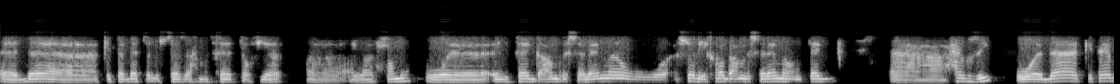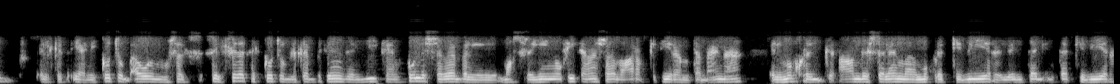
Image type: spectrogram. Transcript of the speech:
آه، ده كتابات الأستاذ أحمد خالد توفيق آه الله يرحمه وإنتاج عمرو سلامة و sorry إخراج عمرو سلامة وإنتاج حفظي. وده كتاب يعني كتب أو سلسلة الكتب اللي كانت بتنزل دي كان كل الشباب المصريين وفي كمان شباب عرب كتيرة متابعينها. المخرج عمرو سلامة مخرج كبير الإنتاج إنتاج كبير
